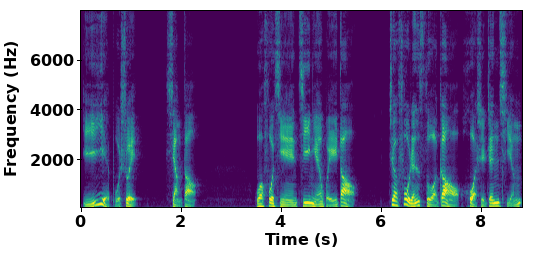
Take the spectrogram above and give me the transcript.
一夜不睡，想到我父亲积年为道，这妇人所告或是真情，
